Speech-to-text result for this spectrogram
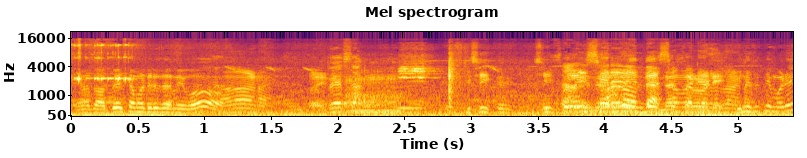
ಏನಾದ್ರು ಅಭ್ಯಾಸ ಮಾಡಿರೋದಾ ನೀವು ಅಭ್ಯಾಸ. ಮಾಡಿ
